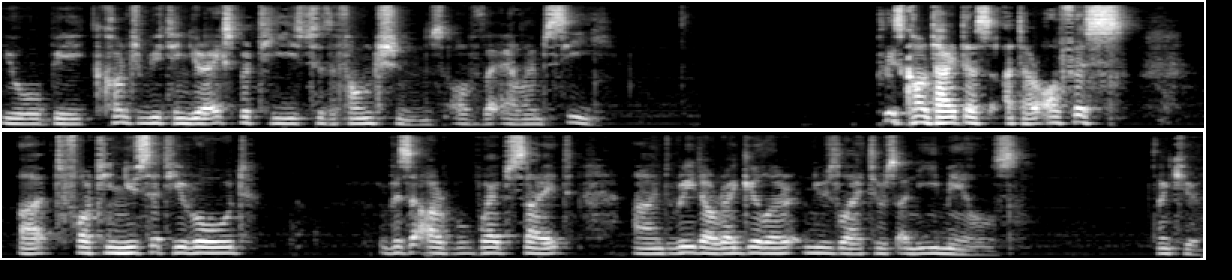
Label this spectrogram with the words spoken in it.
You will be contributing your expertise to the functions of the LMC. Please contact us at our office at 14 New City Road, visit our website and read our regular newsletters and emails. Thank you.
